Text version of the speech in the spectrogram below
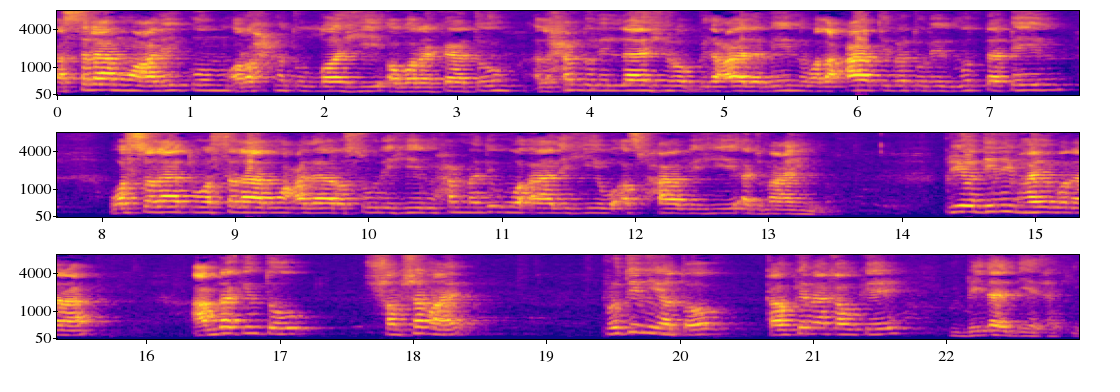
আসসালামু আলাইকুম রহমতুল্লাহি অবরাকাত আলহামদুলিল্লাহ রবিল আলমিন ওয়ালা আকিবাতুল মুত্তাকিন والصلاة والسلام على رسوله محمد وآله وأصحابه أجمعين প্রিয় দিনী ভাই বোনেরা আমরা কিন্তু সবসময় প্রতিনিয়ত কাউকে না কাউকে বিদায় দিয়ে থাকি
